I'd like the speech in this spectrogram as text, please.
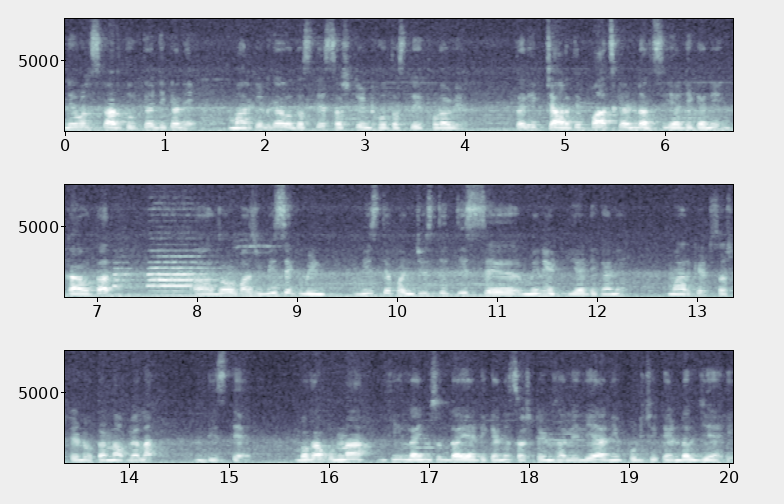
लेवल्स काढतो. त्या ठिकाणी मार्केट काय होत असते? सस्टेंट होत असते थोडा वेळ. तर एक चार ते पाच कॅन्डल्स या ठिकाणी काय होतात? जवळपास वीस एक मिनिट वीस ते पंचवीस ते तीस से- मिनिट या ठिकाणी मार्केट सस्टेंड होताना आपल्याला दिसते आहे. बघा पुन्हा ही लाईनसुद्धा या ठिकाणी सस्टेंड झालेली आहे आणि पुढची कॅन्डल जी आहे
